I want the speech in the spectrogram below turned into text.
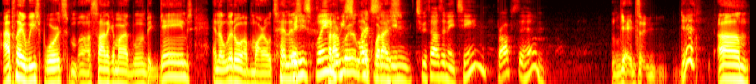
I play Wii Sports, uh, Sonic and Mario Olympic games, and a little of Mario Tennis. Wait, he's playing but I Wii really like Sports what I in 2018. Props to him. Yeah, it's a, yeah. Um,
